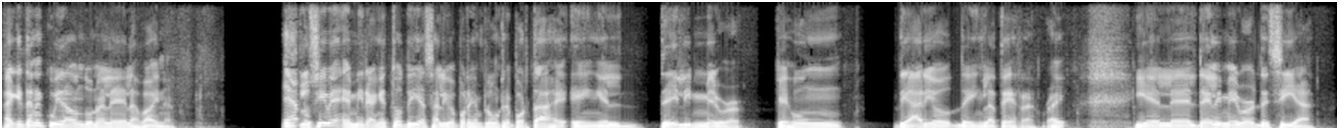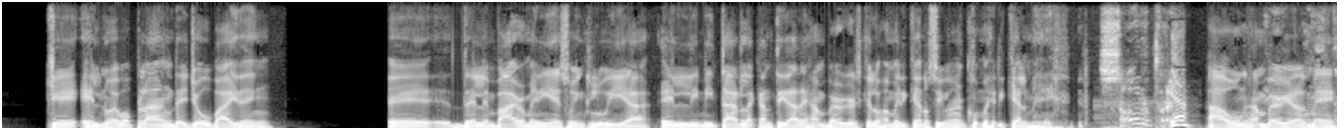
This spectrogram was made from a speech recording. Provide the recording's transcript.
Hay que tener cuidado donde uno lee las vainas. Yep. Inclusive, eh, mira, en estos días salió, por ejemplo, un reportaje en el Daily Mirror, que es un diario de Inglaterra, right? Y el, el Daily Mirror decía que el nuevo plan de Joe Biden eh, del environment y eso incluía el limitar la cantidad de hamburgers que los americanos iban a comer y que al mes, Ya. a un hamburger al mes.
